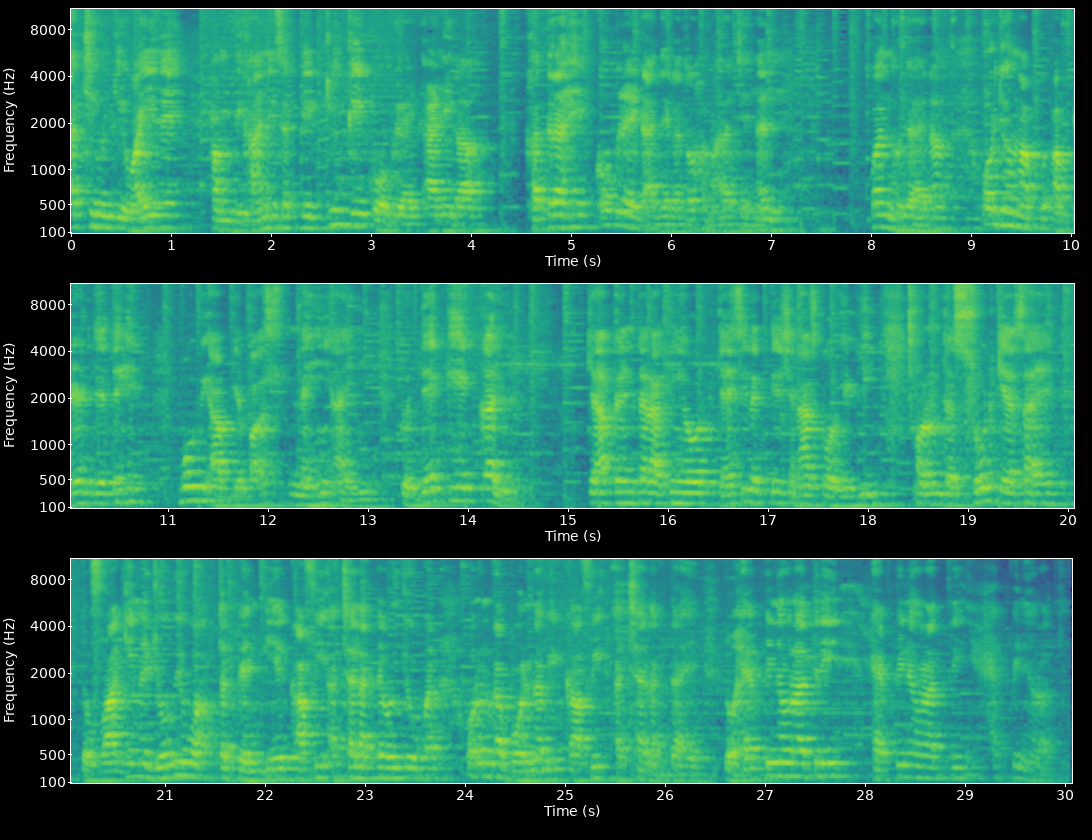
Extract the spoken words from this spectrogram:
अच्छी उनकी वाइज है। हम दिखा नहीं सकते क्योंकि कॉपीराइट आने का खतरा है। कॉपीराइट आ जाएगा तो हमारा चैनल बंद हो जाएगा। और जो हम आपको अपडेट देते हैं, वो भी आपके पास नहीं आएगी। तो देखते हैं कल क्या पहन कर आती हैं और कैसी लगती है शनाज कौरगिल की और उनका सूट कैसा है? तो वाकई में जो भी वो अब तक पहनती है काफ़ी अच्छा लगता है उनके ऊपर। और उनका बोलना भी काफ़ी अच्छा लगता है। तो happy Navratri happy Navratri happy Navratri.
